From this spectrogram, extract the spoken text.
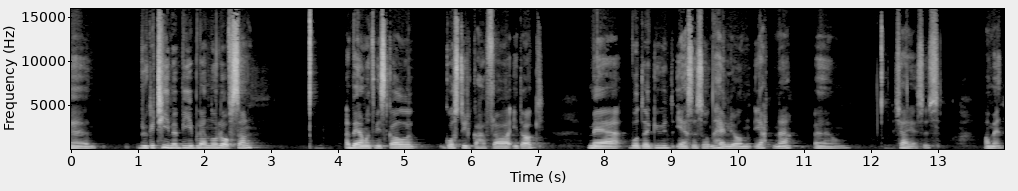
eh, bruker tid med Bibelen og lovsang. Jeg ber om at vi skal gå styrka herfra i dag med både Gud, Jesus og Den hellige ånd i hjertene. Eh, kjære Jesus. Amen.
